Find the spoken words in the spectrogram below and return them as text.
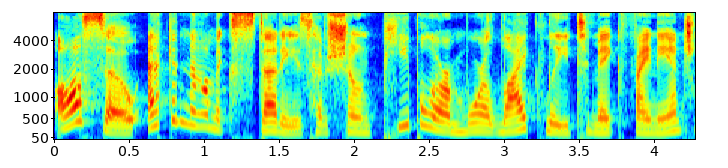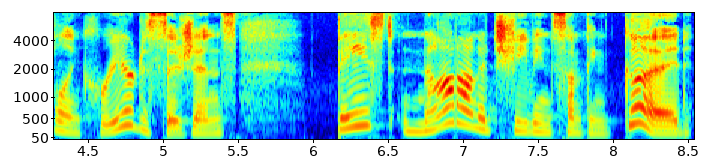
Also, economic studies have shown people are more likely to make financial and career decisions based not on achieving something good,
